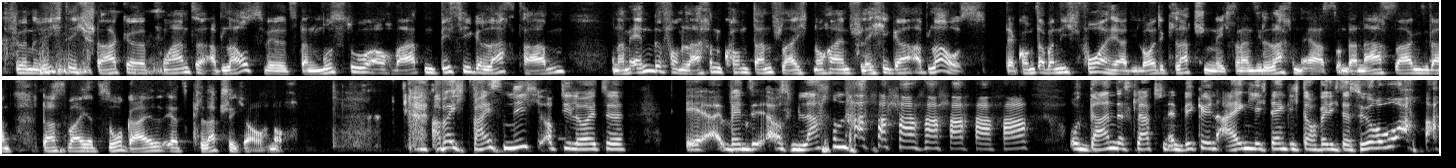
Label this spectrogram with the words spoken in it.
für eine richtig starke Pointe Applaus willst, dann musst du auch warten, bis sie gelacht haben. Und am Ende vom Lachen kommt dann vielleicht noch ein flächiger Applaus. Der kommt aber nicht vorher. Die Leute klatschen nicht, sondern sie lachen erst. Und danach sagen sie dann, das war jetzt so geil, jetzt klatsche ich auch noch. Aber ich weiß nicht, ob die Leute wenn sie aus dem Lachen und dann das Klatschen entwickeln, eigentlich denke ich doch, wenn ich das höre, wow,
